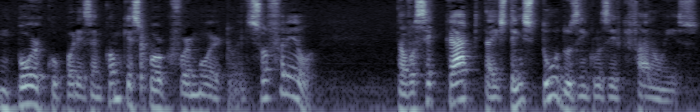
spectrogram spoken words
um, porco, por exemplo. Como que esse porco foi morto? Ele sofreu. Então você capta isso. Tem estudos, inclusive, que falam isso.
